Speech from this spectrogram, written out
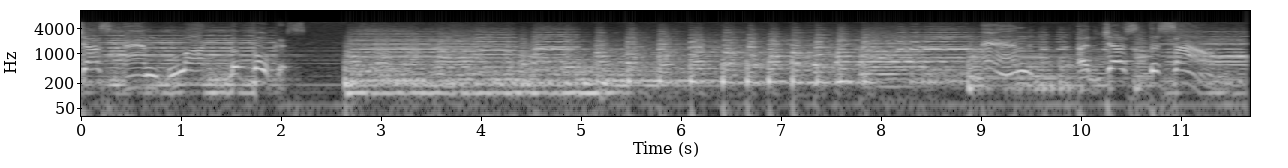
adjust and lock the focus. And adjust the sound.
